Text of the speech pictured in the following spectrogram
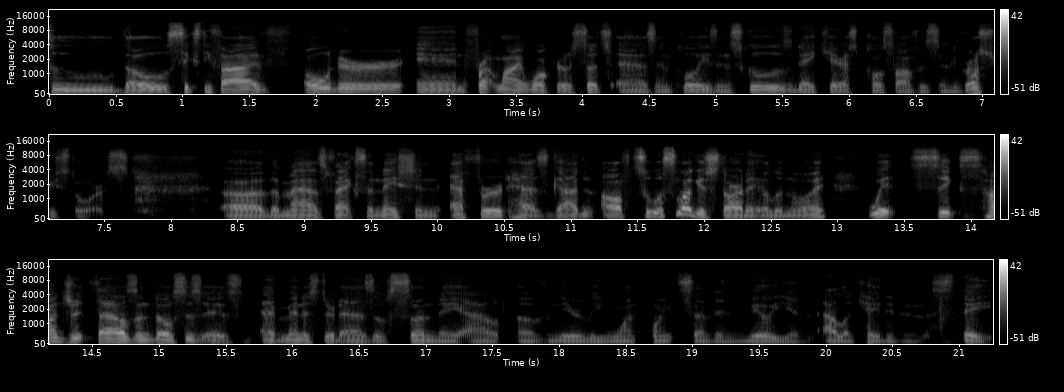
to those 65 older and frontline workers, such as employees in schools, daycares, post office, and grocery stores. Uh, the mass vaccination effort has gotten off to a sluggish start in Illinois, with 600,000 doses as administered as of Sunday out of nearly 1.7 million allocated in the state.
